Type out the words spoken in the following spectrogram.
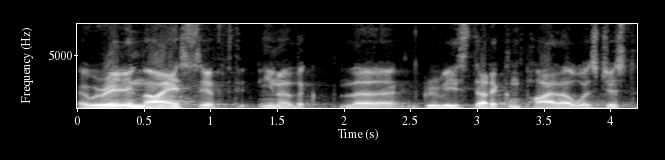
it would be really nice if you know the, the Groovy static compiler was just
